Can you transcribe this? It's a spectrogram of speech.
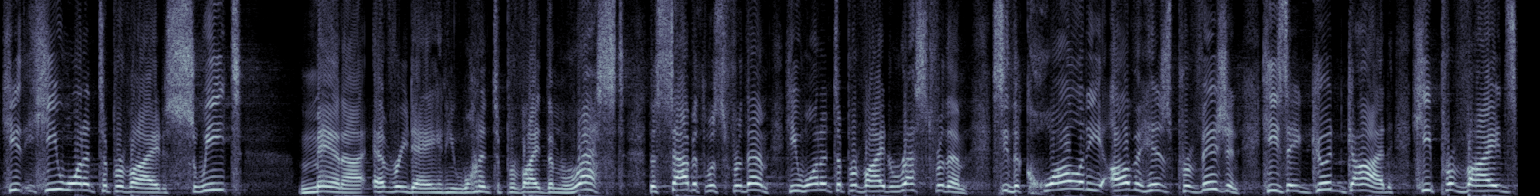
He, he wanted to provide sweet, manna every day and he wanted to provide them rest. The Sabbath was for them. He wanted to provide rest for them. See, the quality of his provision, he's a good God. He provides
